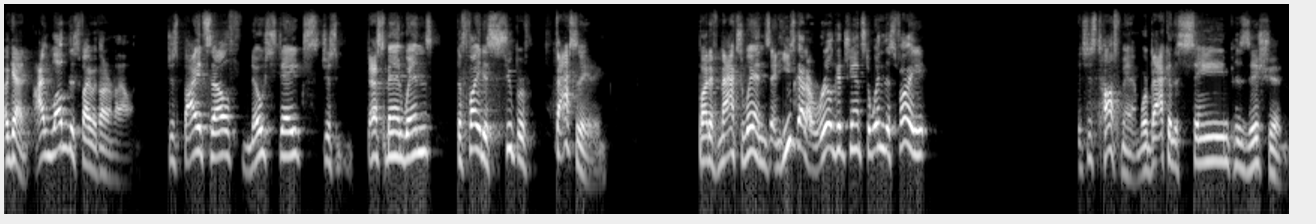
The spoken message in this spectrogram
again, I love this fight with Arnold Allen just by itself, no stakes, just best man wins. The fight is super fascinating. But if Max wins, and he's got a real good chance to win this fight, it's just tough, man. We're back in the same position.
